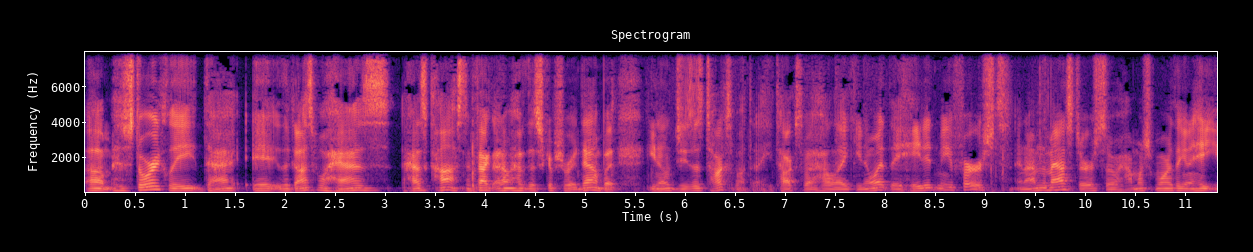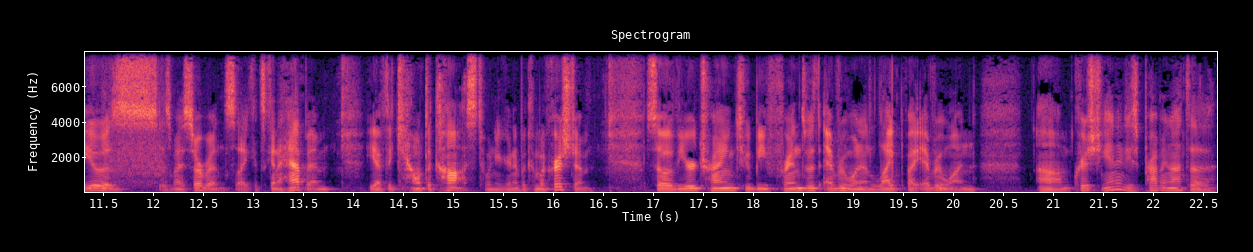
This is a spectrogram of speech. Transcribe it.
um, historically, that it, the gospel has has cost. In fact, I don't have the scripture written down, but you know, Jesus talks about that. He talks about how, like, you know what, they hated me first, and I'm the master. So how much more are they going to hate you as as my servants? Like, it's going to happen. You have to count the cost when you're going to become a Christian. So if you're trying to be friends with everyone and liked by everyone, um, Christianity is probably not the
